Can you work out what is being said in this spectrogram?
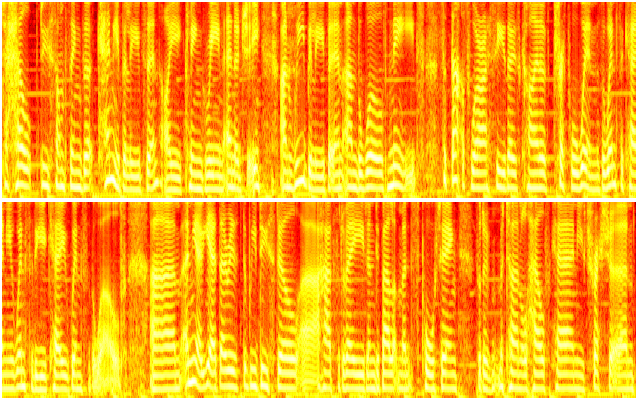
to help do something that Kenya believes in, i.e., clean green energy, and we believe in, and the world needs. So that's where I see those kind of triple wins: a win for Kenya, win for the UK, win for the world. Um, and you know, yeah, there is we do still uh, have sort of aid and development supporting sort of maternal health care, nutrition,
